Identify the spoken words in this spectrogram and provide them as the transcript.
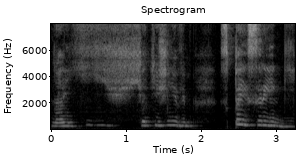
Na jakieś, nie wiem, Space Ringi.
